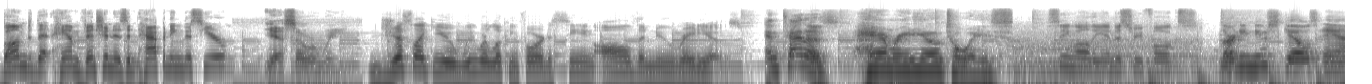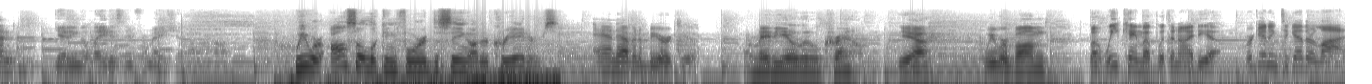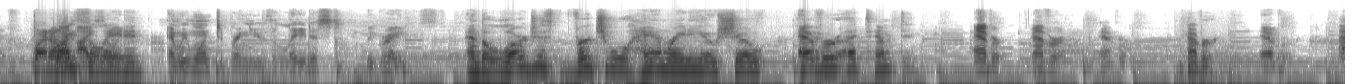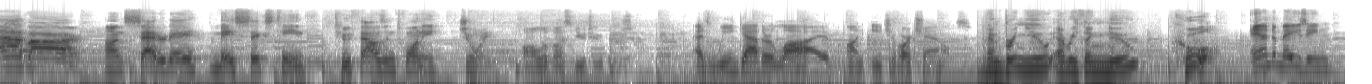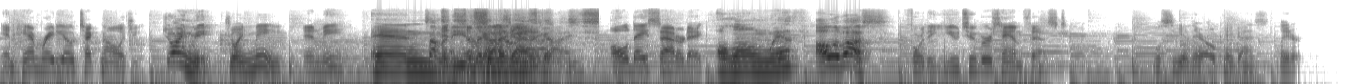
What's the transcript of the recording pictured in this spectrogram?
Bummed that Hamvention isn't happening this year? Yeah, so are we. Just like you, we were looking forward to seeing all the new radios. Antennas. Ham radio toys. Seeing all the industry folks. Learning new skills and getting the latest information on our hobby. We were also looking forward to seeing other creators. And having a beer or two. Or maybe a little crown. Yeah, we were bummed. But we came up with an idea. We're getting together live. But, But isolated. isolated. And we want to bring you the latest, The greatest. And the largest virtual ham radio show ever attempted. Ever. Ever. ever. Ever. Ever. Ever! On Saturday, May 16th, 2020. Join all of us YouTubers. As we gather live on each of our channels. And bring you everything new, Cool. And amazing in ham radio technology. Join me. Join me. And me. And Some of these some of guys. these guys. All day Saturday Along with All of us. for the YouTubers Ham Fest. We'll see you there, okay, guys? Later.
